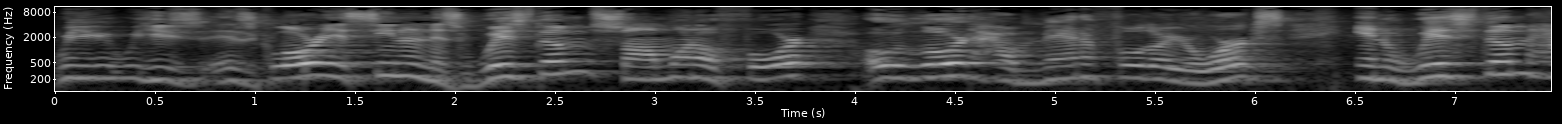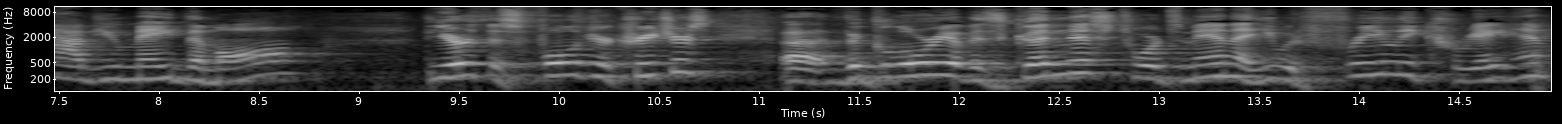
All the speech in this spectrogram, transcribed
We, we, his glory is seen in his wisdom, Psalm 104. O Lord, how manifold are your works. In wisdom have you made them all. The earth is full of your creatures. Uh, the glory of his goodness towards man, that he would freely create him.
